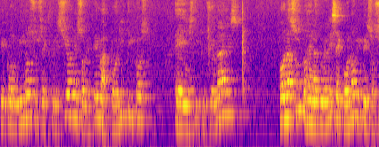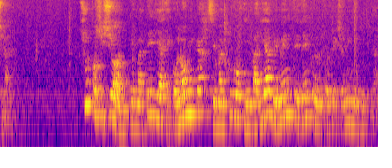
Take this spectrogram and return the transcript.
que combinó sus expresiones sobre temas políticos e institucionales con asuntos de naturaleza económica y social. Su posición en materia económica se mantuvo invariablemente dentro del proteccionismo industrial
